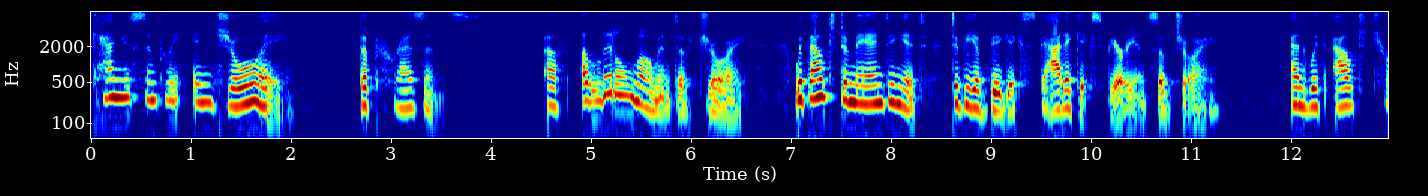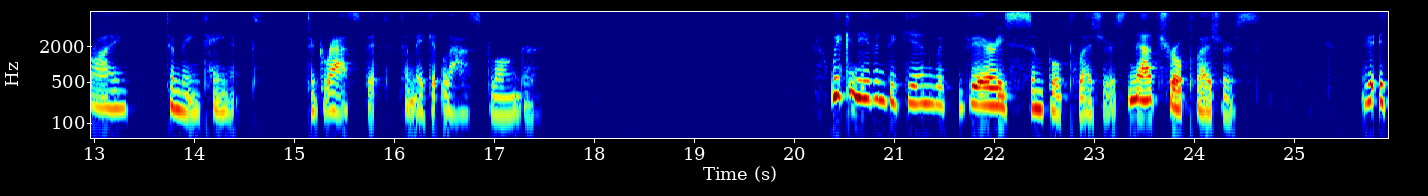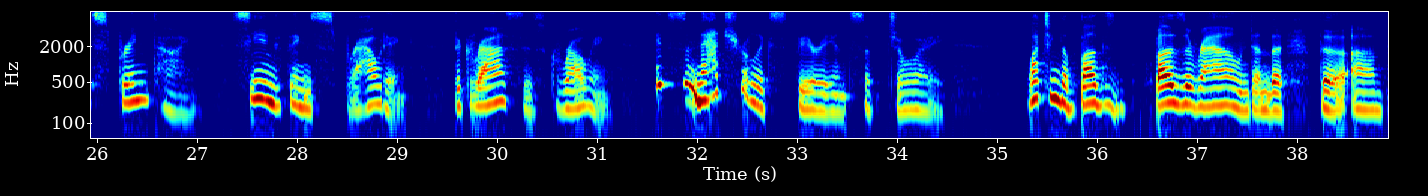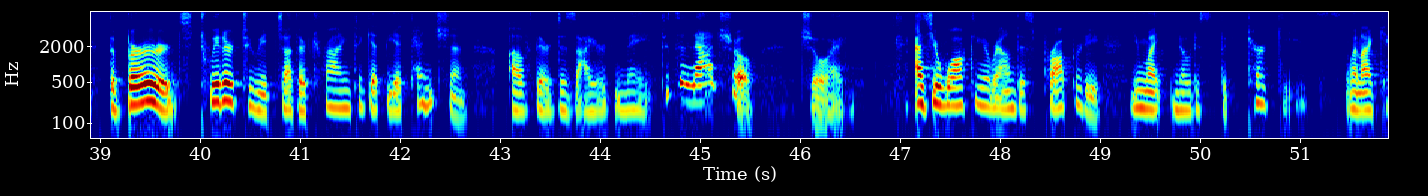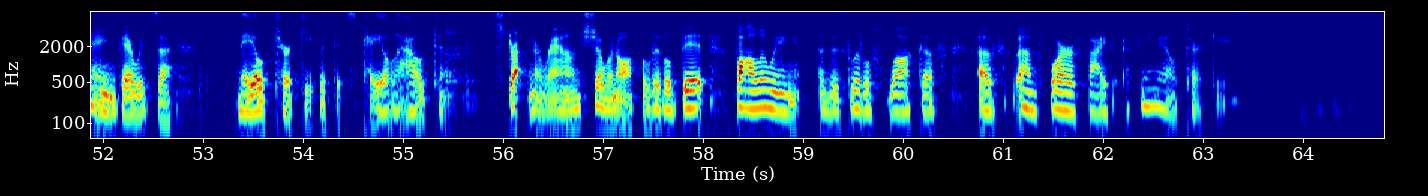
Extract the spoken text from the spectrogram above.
Can you simply enjoy the presence of a little moment of joy without demanding it to be a big ecstatic experience of joy and without trying to maintain it, to grasp it, to make it last longer? We can even begin with very simple pleasures, natural pleasures. It's springtime, seeing things sprouting, the grass is growing. It's a natural experience of joy. Watching the bugs buzz around and the, the, um, the birds twitter to each other, trying to get the attention of their desired mate. It's a natural joy. As you're walking around this property, you might notice the turkeys. When I came, there was a male turkey with its tail out and strutting around, showing off a little bit, following this little flock of, of um, four or five female turkeys.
